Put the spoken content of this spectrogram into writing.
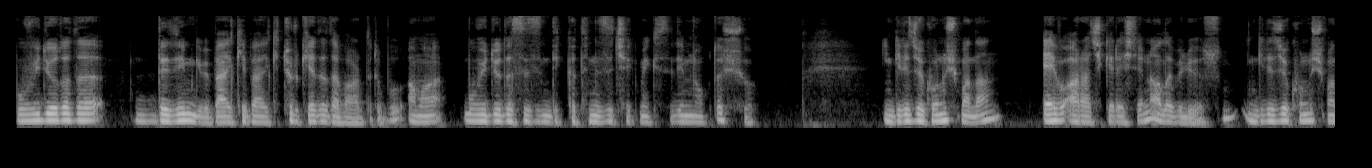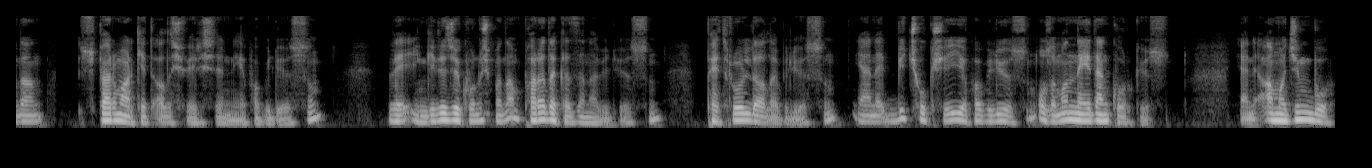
Bu videoda da dediğim gibi belki belki Türkiye'de de vardır bu ama bu videoda sizin dikkatinizi çekmek istediğim nokta şu. İngilizce konuşmadan ev araç gereçlerini alabiliyorsun. İngilizce konuşmadan süpermarket alışverişlerini yapabiliyorsun ve İngilizce konuşmadan para da kazanabiliyorsun. Petrol de alabiliyorsun. Yani birçok şeyi yapabiliyorsun. O zaman neyden korkuyorsun? Yani amacım bu.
